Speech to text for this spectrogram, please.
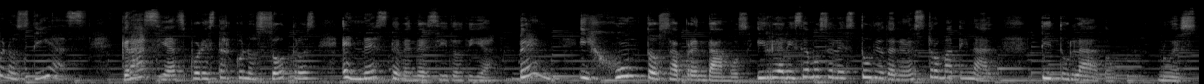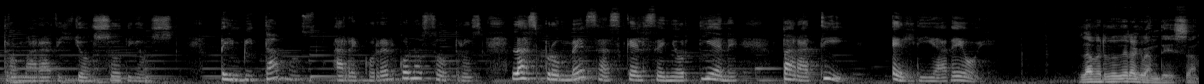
buenos días. Gracias por estar con nosotros en este bendecido día. Ven y juntos aprendamos y realicemos el estudio de nuestro matinal titulado Nuestro maravilloso Dios. Te invitamos a recorrer con nosotros las promesas que el Señor tiene para ti el día de hoy. La verdadera grandeza.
